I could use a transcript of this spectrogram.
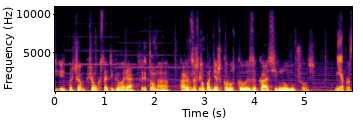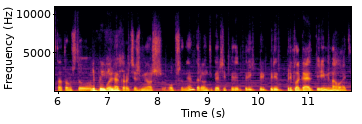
И причем, причем, кстати говоря, Притом, а, кажется, что поддержка русского языка сильно улучшилась. Не, просто о том, что буквально, короче, жмешь Option Enter, он тебе, короче, пере, пере, пере, пере, предлагает переименовать.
